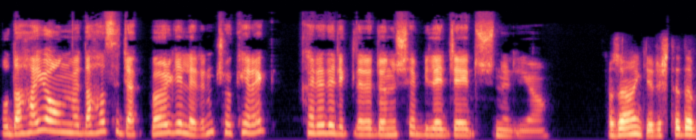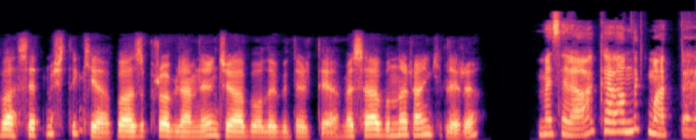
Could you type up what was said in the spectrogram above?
Bu daha yoğun ve daha sıcak bölgelerin çökerek kara deliklere dönüşebileceği düşünülüyor. O zaman girişte de bahsetmiştik ya bazı problemlerin cevabı olabilir diye. Mesela bunlar hangileri? Mesela karanlık madde.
